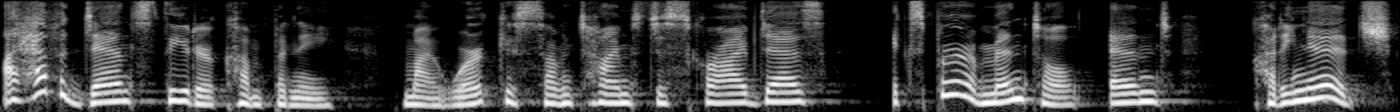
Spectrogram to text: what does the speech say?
I have a dance theater company. My work is sometimes described as experimental and cutting edge.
